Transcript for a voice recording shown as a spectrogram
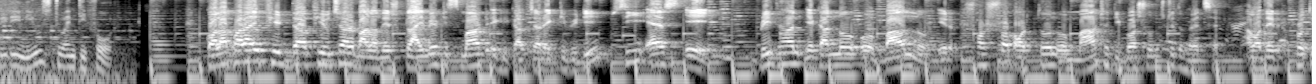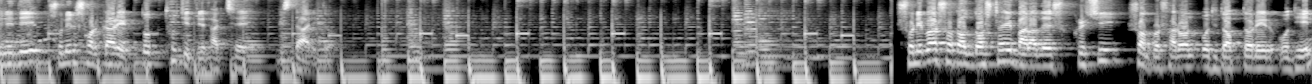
BD news twenty four কলাপাড়ায় feed the future Bangladesh climate smart agriculture activity CSA বৃধান একান্ন ও বাহান্ন এর শস্য কর্তন ও মাঠ দিবস অনুষ্ঠিত হয়েছে। আমাদের প্রতিনিধি সুনীল সরকারের তথ্যচিত্রে থাকছে বিস্তারিত। শনিবার সকাল দশটায় বাংলাদেশ কৃষি সম্প্রসারণ অধিদপ্তরের অধীন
